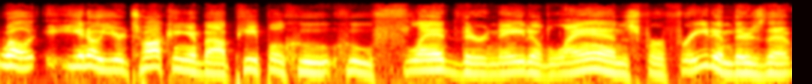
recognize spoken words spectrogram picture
Well, you know, you're talking about people who, who fled their native lands for freedom. There's the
